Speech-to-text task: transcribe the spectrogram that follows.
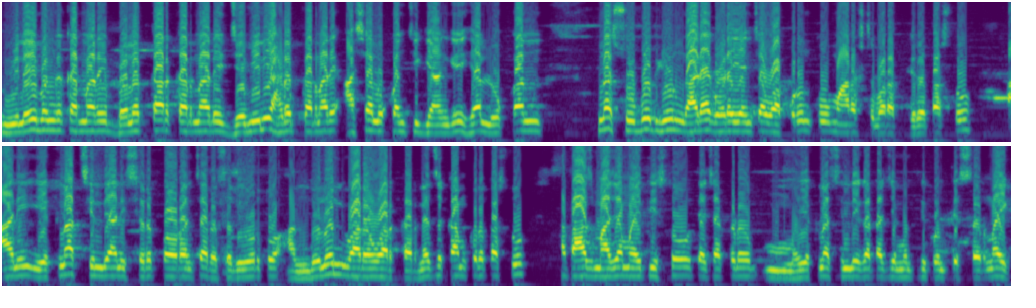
विनयभंग करणारे बलात्कार करणारे जमिनी हडप करणारे अशा लोकांची गँग आहे. ह्या लोकांना सोबत घेऊन गाड्या घोड्या यांच्या वापरून तो महाराष्ट्रभरात फिरत असतो. आणि एकनाथ शिंदे आणि शरद पवारांच्या रसदीवर तो आंदोलन वारंवार करण्याचं काम करत असतो. आता आज माझ्या माहितीस तो त्याच्याकडं एकनाथ शिंदे गटाचे मंत्री कोणते? सरनाईक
